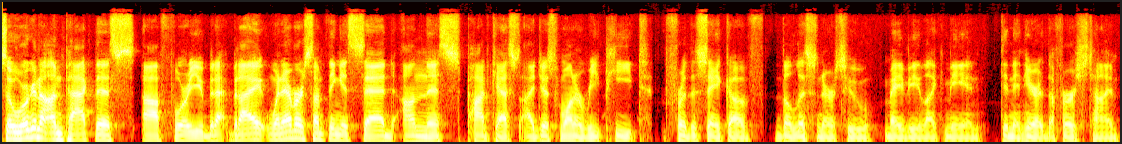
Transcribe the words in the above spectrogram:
So we're going to unpack this uh, for you, but but I whenever something is said on this podcast, I just want to repeat for the sake of the listeners who may be like me and didn't hear it the first time,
